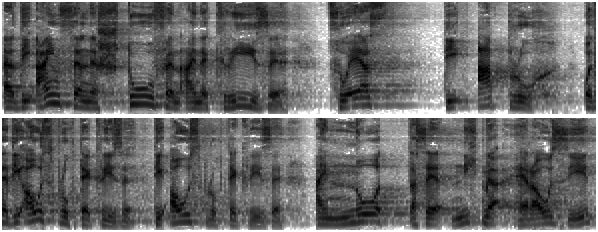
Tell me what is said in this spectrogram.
äh, die einzelnen Stufen einer Krise. Zuerst die Abbruch oder die Ausbruch der Krise, die Ausbruch der Krise, ein Not, dass er nicht mehr heraussieht,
